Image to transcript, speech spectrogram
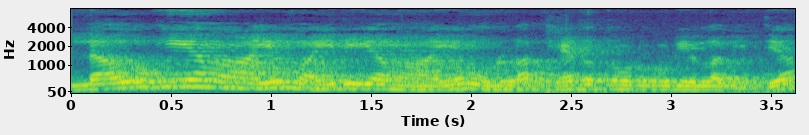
ലൗകികമായും വൈദികമായും ഉള്ള ഭേദത്തോടു കൂടിയുള്ള വിദ്യ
